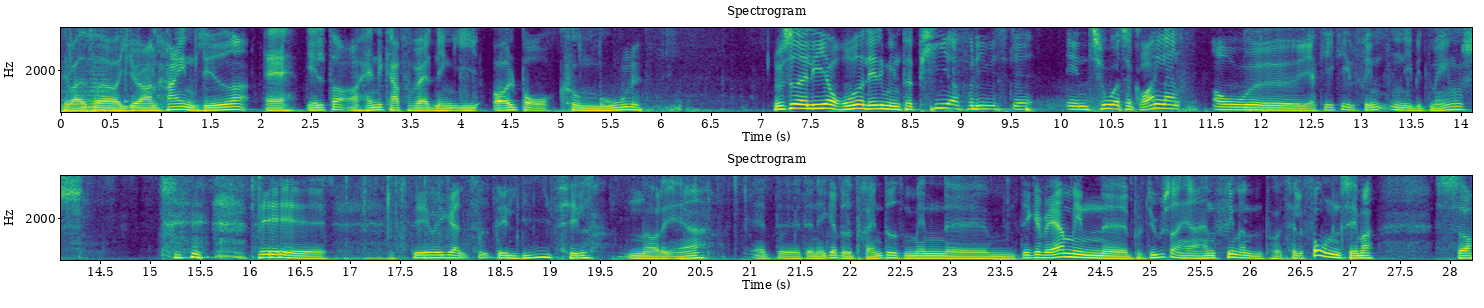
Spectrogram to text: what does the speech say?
Det var altså Jørgen Hein, leder af ældre- og handicapforvaltningen i Aalborg Kommune. Nu sidder jeg lige og roder lidt i mine papirer, fordi vi skal en tur til Grønland, og øh, jeg kan ikke helt finde den i mit manus. det, det er jo ikke altid det er lige til, når det er, at øh, den ikke er blevet printet. Men øh, det kan være, at min øh, producer her, han finder den på telefonen til mig. Så,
